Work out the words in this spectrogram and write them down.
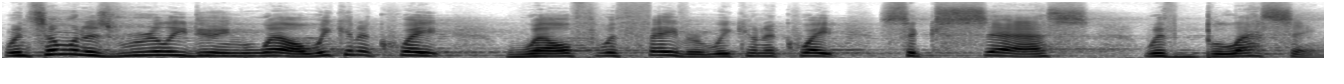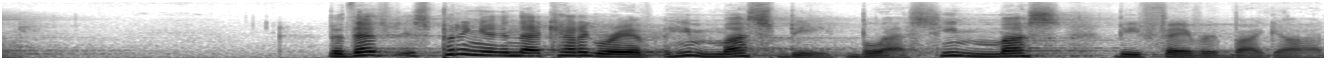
When someone is really doing well, we can equate wealth with favor. We can equate success with blessing. But that is putting it in that category of he must be blessed. He must be favored by God.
